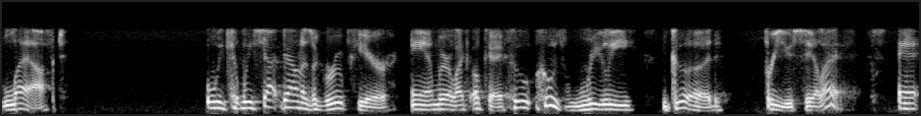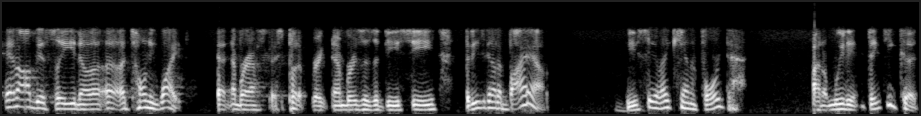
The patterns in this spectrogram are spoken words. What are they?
left, we we sat down as a group here and we were like, okay, who who's really good for UCLA? And, and obviously, you know, a, a Tony White at Nebraska has put up great numbers as a DC, but he's got a buyout. UCLA can't afford that. I don't, we didn't think he could.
